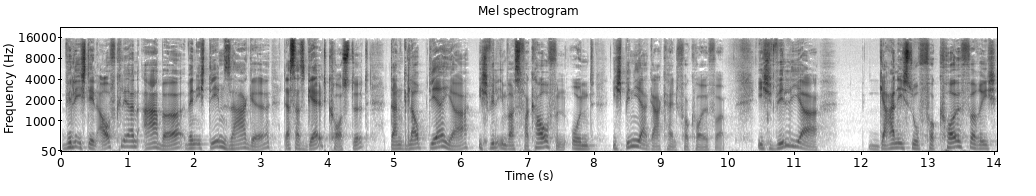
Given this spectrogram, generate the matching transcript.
will ich den aufklären, aber wenn ich dem sage, dass das Geld kostet, dann glaubt der ja, ich will ihm was verkaufen und ich bin ja gar kein Verkäufer. Ich will ja gar nicht so verkäuferisch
